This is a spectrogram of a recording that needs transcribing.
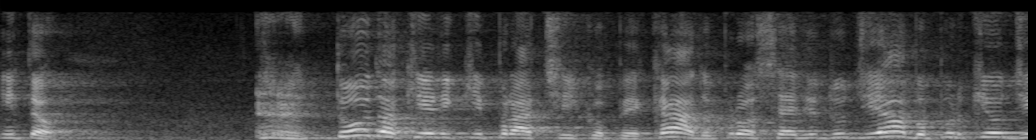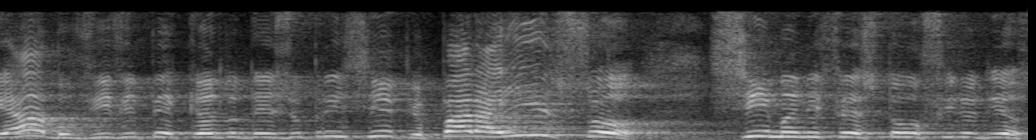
Então, todo aquele que pratica o pecado procede do diabo, porque o diabo vive pecando desde o princípio. Para isso se manifestou o Filho de Deus.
